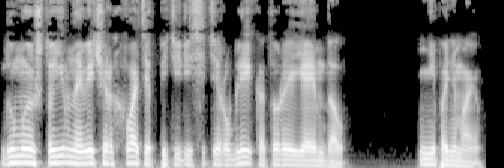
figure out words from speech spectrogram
Думаю, что им на вечер хватит 50 рублей, которые я им дал. Не понимаю.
